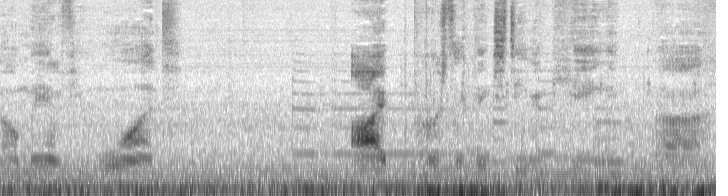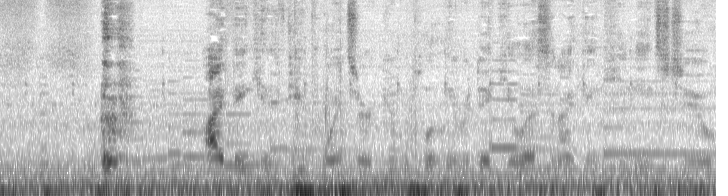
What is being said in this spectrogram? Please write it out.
oh man, if you want. I personally think Stephen King, uh, I think his viewpoints are completely ridiculous, and I think he needs to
